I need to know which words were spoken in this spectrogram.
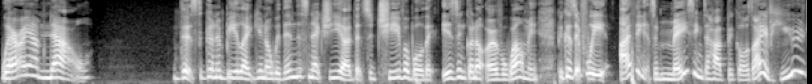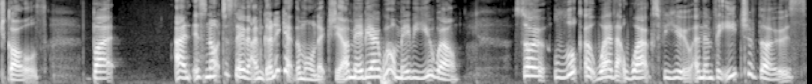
where I am now that's going to be like, you know, within this next year that's achievable, that isn't going to overwhelm me. Because if we, I think it's amazing to have big goals. I have huge goals, but, and it's not to say that I'm going to get them all next year. Maybe I will, maybe you will. So look at where that works for you. And then for each of those,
